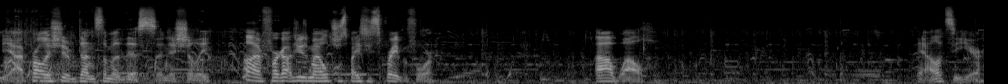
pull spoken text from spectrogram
Yeah, I probably should have done some of this initially. Oh, I forgot to use my ultra spicy spray before. Ah, well. Yeah, let's see here.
